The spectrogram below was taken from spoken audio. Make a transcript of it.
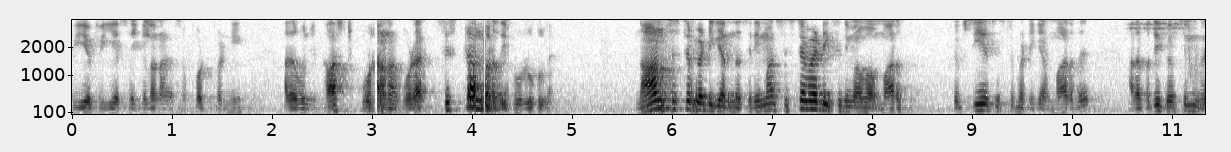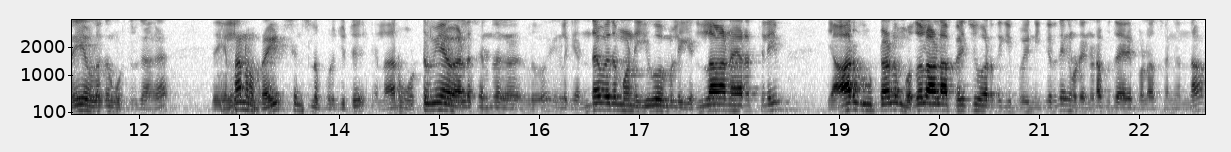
பிஎஃப் இஎஸ்ஐக்கெல்லாம் நாங்கள் சப்போர்ட் பண்ணி அதை கொஞ்சம் காஸ்ட் கூட ஆனால் கூட சிஸ்டம் வருது இப்போ உள்ளுக்குள்ளே. நான் சிஸ்டமேட்டிக்காக இருந்த சினிமா சிஸ்டமேட்டிக் சினிமாவாக மாறுது. ஃபிப்ஸியே சிஸ்டமேட்டிக்காக மாறுது. அதை பற்றி ஃபிப்ஸில் நிறைய விளக்கம் கொடுத்துருக்காங்க. இதெல்லாம் நம்ம ரைட் சென்ஸில் புரிஞ்சுட்டு எல்லாரும் ஒற்றுமையாக வேலை செஞ்சவங்களும் எங்களுக்கு எந்த விதமான ஈகோவும் இல்லை. எல்லா நேரத்திலையும் யார் கூப்பிட்டாலும் முதல் ஆளாக பேச்சுவார்த்தைக்கு போய் நிற்கிறது எங்களுடைய நடப்பு தயாரிப்பாளர் சங்கம் தான்.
